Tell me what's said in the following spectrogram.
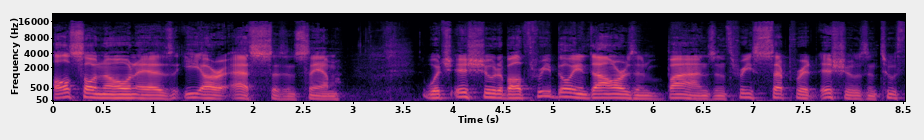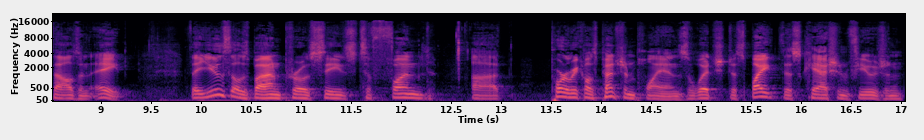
also known as ERS, as in Sam which issued about $3 billion in bonds in three separate issues in 2008. They used those bond proceeds to fund uh, Puerto Rico's pension plans, which, despite this cash infusion,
